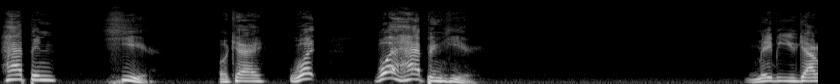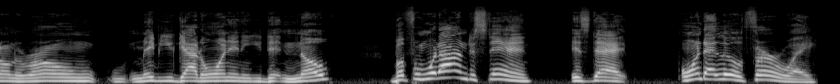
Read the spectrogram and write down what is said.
happened here? Okay? What what happened here? Maybe you got on the wrong, maybe you got on it and you didn't know. But from what I understand, is that on that little thoroughway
